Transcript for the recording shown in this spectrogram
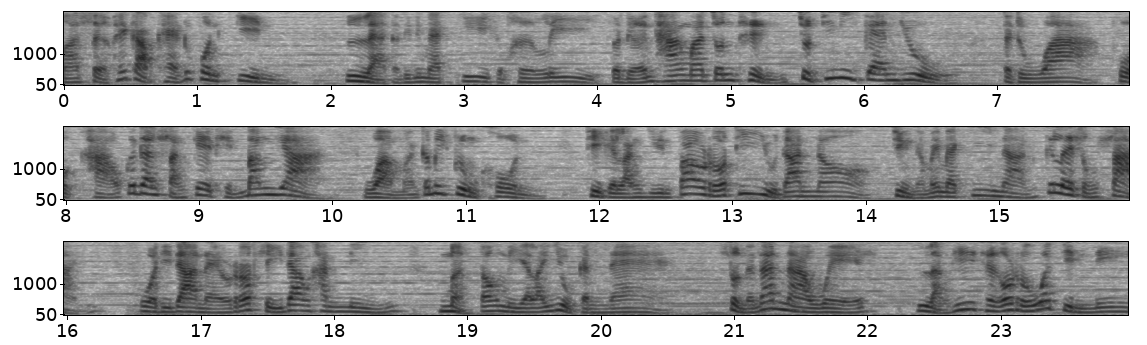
มาเสิร์ฟให้กับแขกทุกคนกิน และตอนนี้แม็กกี้กับเพอร์ลี่ก็เดินทางมาจนถึงจุดที่นีแกนอยู่ แต่ดูว่าพวกเขาก็ดันสังเกตเห็นบางอย่าง ว่ามันก็มีกลุ่มคน ที่กำลังยืนเฝ้ารถที่อยู่ด้านนอก จึงทำให้แม็กกี้นั้นก็เลยสงสัยว่าที่ด้านในรถสีดำคันนี้เหมือนต้องมีอะไรอยู่กันแน่ ส่วนด้านนาเวส หลังที่เธอก็รู้ว่าจินนี่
